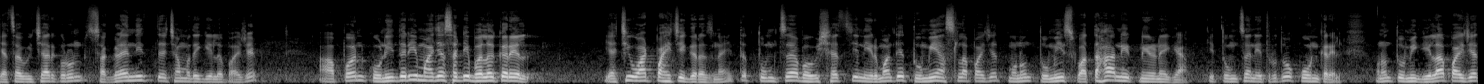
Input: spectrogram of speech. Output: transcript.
याचा विचार करून सगळ्यांनीच त्याच्यामध्ये गेलं पाहिजे. आपण कोणीतरी माझ्यासाठी भलं करेल याची वाट पाहायची गरज नाही. तर तुमच्या भविष्याचे निर्माते तुम्ही असला पाहिजेत म्हणून तुम्ही स्वतः नीट निर्णय घ्या की तुमचं नेतृत्व कोण करेल. म्हणून तुम्ही गेला पाहिजेत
